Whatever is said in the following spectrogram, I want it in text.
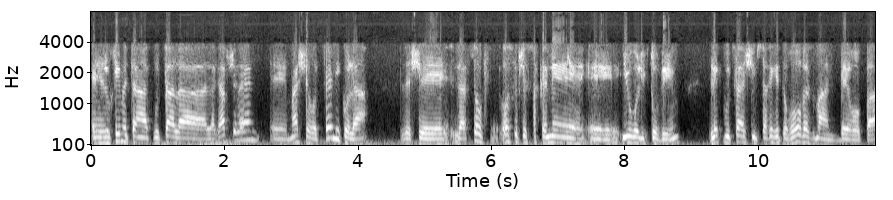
שלוקחים את הקבוצה לגב שלהם. אה, מה שרוצה ניקולה זה לאסוף אוסף של שחקני אה, יורוליג טובים לקבוצה שהיא משחקת רוב הזמן באירופה.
